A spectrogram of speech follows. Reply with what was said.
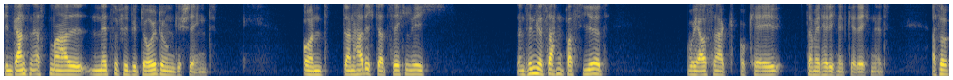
dem Ganzen erstmal nicht so viel Bedeutung geschenkt. Und dann hatte ich tatsächlich, dann sind mir Sachen passiert, wo ich auch sage, okay, damit hätte ich nicht gerechnet. Also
